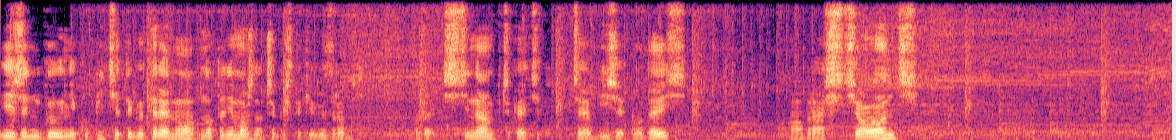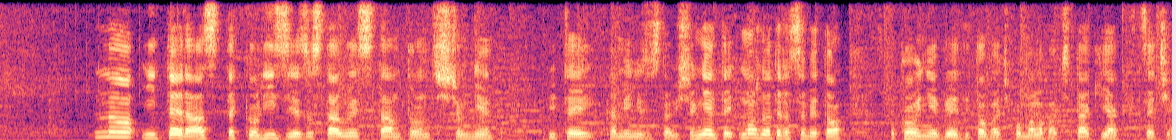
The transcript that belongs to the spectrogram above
jeżeli go nie kupicie, tego terenu, no to nie można czegoś takiego zrobić. Dobra, ścinam, czekajcie, trzeba bliżej podejść. Dobra, ściąć. No i teraz te kolizje zostały stamtąd ściągnięte. I te kamienie zostały ściągnięte i można teraz sobie to spokojnie wyedytować, pomalować tak jak chcecie.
